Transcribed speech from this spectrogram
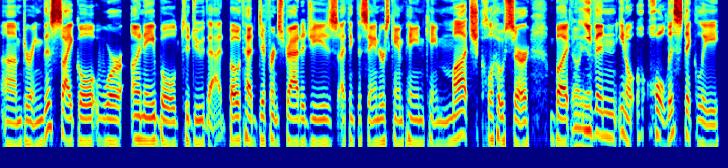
um, during this cycle were unable to do that. Both had different strategies. I think the Sanders campaign came much closer, but oh, yeah. even you know holistically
